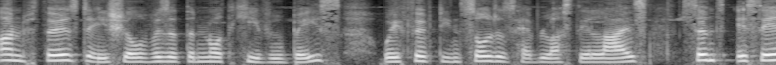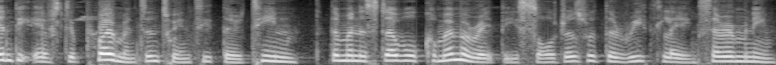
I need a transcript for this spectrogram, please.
On Thursday, she'll visit the North Kivu base, where 15 soldiers have lost their lives since SANDF's deployment in 2013. The minister will commemorate these soldiers with the wreath-laying ceremony.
